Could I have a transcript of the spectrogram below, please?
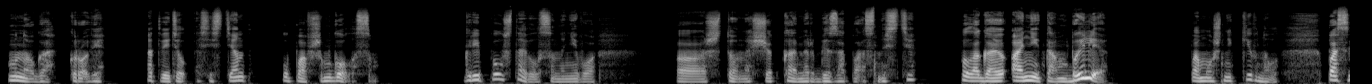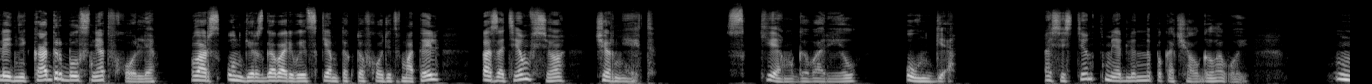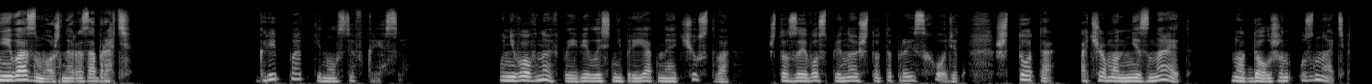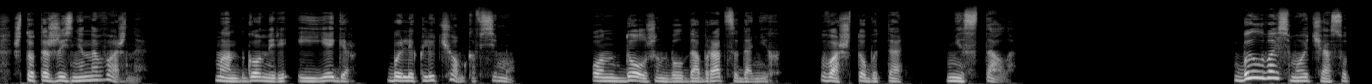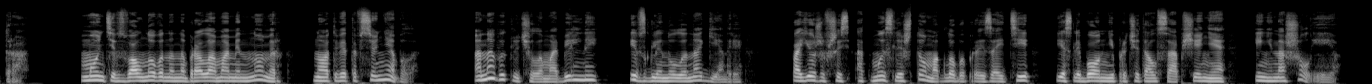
Много крови, ответил ассистент упавшим голосом. Гриппа уставился на него. «А что насчет камер безопасности? Полагаю, они там были?» Помощник кивнул. Последний кадр был снят в холле. Ларс Унги разговаривает с кем-то, кто входит в мотель, а затем все чернеет. «С кем?» — говорил Унге. Ассистент медленно покачал головой. «Невозможно разобрать». Грипп откинулся в кресле. У него вновь появилось неприятное чувство — что за его спиной что-то происходит, что-то, о чем он не знает, но должен узнать, что-то жизненно важное. Монтгомери и Егер были ключом ко всему. Он должен был добраться до них во что бы то ни стало. Был восьмой час утра. Монти взволнованно набрала мамин номер, но ответа все не было. Она выключила мобильный и взглянула на Генри — поежившись от мысли, что могло бы произойти, если бы он не прочитал сообщение и не нашел ее.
